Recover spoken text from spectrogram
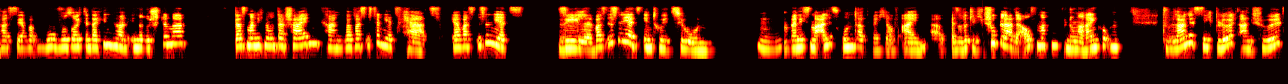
hast, ja, wo, wo soll ich denn da hinhören? Innere Stimme, dass man nicht mehr unterscheiden kann. Was ist denn jetzt Herz? Ja, was ist denn jetzt Seele? Was ist denn jetzt Intuition? Mhm. wenn ich es mal alles runterbreche auf ein, also wirklich Schublade aufmachen, nur mal reingucken. Solange es sich blöd anfühlt,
